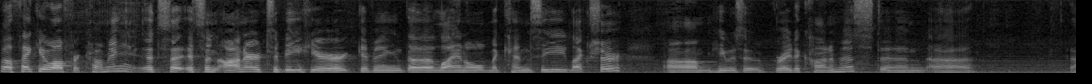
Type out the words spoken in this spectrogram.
Well, thank you all for coming. It's, a, it's an honor to be here giving the Lionel McKenzie lecture. Um, he was a great economist, and uh, uh,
